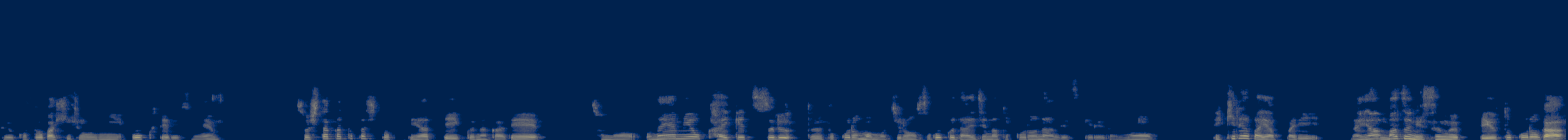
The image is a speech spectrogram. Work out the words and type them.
ということが非常に多くてですね。そうした方たちと出会っていく中で、そのお悩みを解決するというところももちろんすごく大事なところなんですけれども、できればやっぱり悩まずに済むっていうところが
